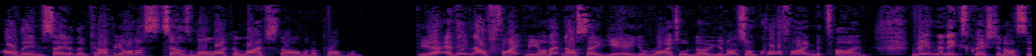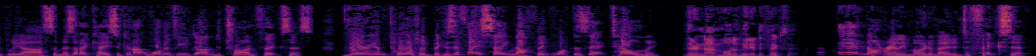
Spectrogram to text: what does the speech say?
I'll then say to them, can I be honest? Sounds more like a lifestyle than a problem. Yeah, and then they'll fight me on it and I'll say, yeah, you're right, or no, you're not. So I'm qualifying the time. Then the next question I'll simply ask them is, okay, so can I, what have you done to try and fix this? Very important, because if they say nothing, what does that tell me? They're not motivated to fix it. They're not really motivated to fix it.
